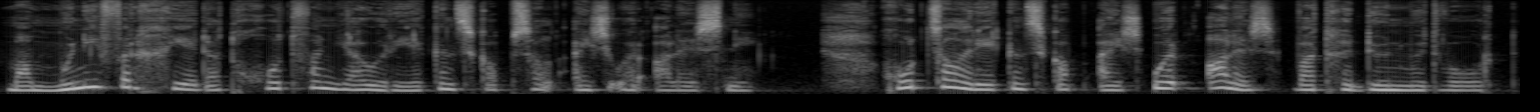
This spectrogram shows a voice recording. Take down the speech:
maar moenie vergeet dat God van jou rekenskap sal eis oor alles nie. God sal rekenskap eis oor alles wat gedoen moet word,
